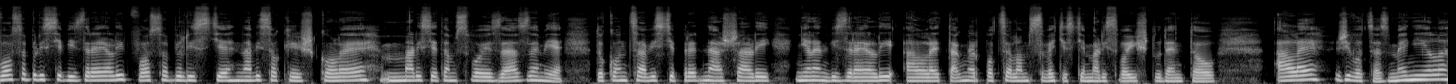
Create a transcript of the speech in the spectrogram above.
Pôsobili ste v Izraeli, pôsobili ste na vysokej škole, mali ste tam svoje zázemie. Dokonca vy ste prednášali nielen v Izraeli, ale takmer po celom svete ste mali svojich študentov. Ale život sa zmenil,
